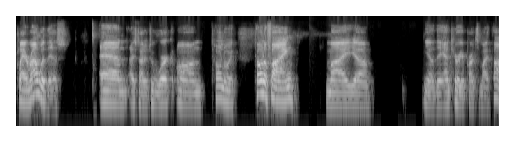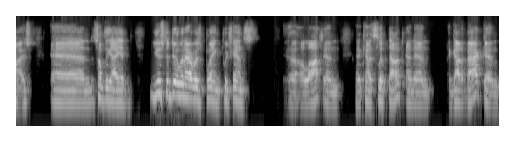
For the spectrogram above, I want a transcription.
play around with this, and I started to work on tonifying my uh, you know the anterior parts of my thighs, and something I had used to do when I was playing push hands uh, a lot, and and it kind of slipped out, and then I got it back, and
